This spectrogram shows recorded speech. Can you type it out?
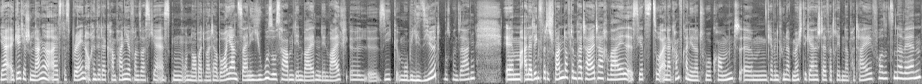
Ja, er gilt ja schon lange als das Brain auch hinter der Kampagne von Saskia Esken und Norbert Walter Borjans. Seine Jusos haben den beiden den Wahlsieg mobilisiert, muss man sagen. Ähm, allerdings wird es spannend auf dem Parteitag, weil es jetzt zu einer Kampfkandidatur kommt. Ähm, Kevin Kühnert möchte gerne stellvertretender Parteivorsitzender werden,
